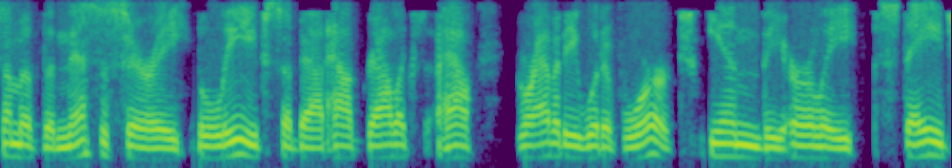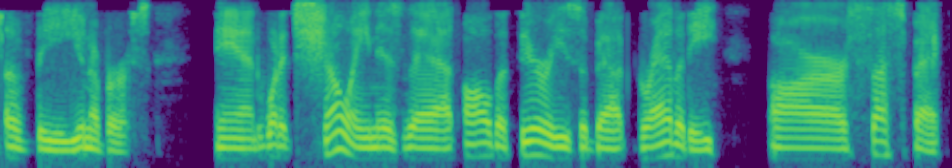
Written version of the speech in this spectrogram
some of the necessary beliefs about how, galaxy, how gravity would have worked in the early stage of the universe. And what it's showing is that all the theories about gravity are suspect,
